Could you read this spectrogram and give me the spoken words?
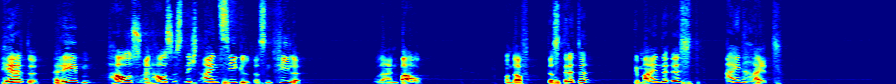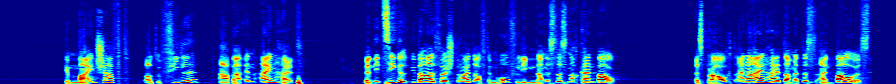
Herde, Reben, Haus. Ein Haus ist nicht ein Ziegel, das sind viele. Oder ein Bau. Und auf das dritte, Gemeinde ist Einheit. Gemeinschaft, also viele, aber in Einheit. Wenn die Ziegel überall verstreut auf dem Hof liegen, dann ist das noch kein Bau. Es braucht eine Einheit, damit es ein Bau ist,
